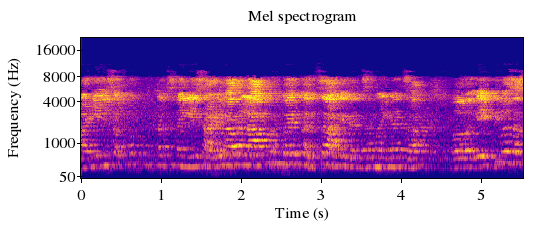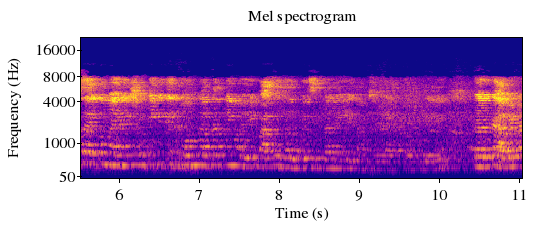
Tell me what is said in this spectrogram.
आणि सपोर्ट कुठलाच नाहीये. साडेबारा लाख रुपये खर्च आहे त्यांचा महिन्याचा. एक दिवस असा येतो महिन्यात शेवटी किती फोन करतात की मयुरी पाच हजार रुपये सुद्धा नाही येत आमच्या तर त्यावेळेला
